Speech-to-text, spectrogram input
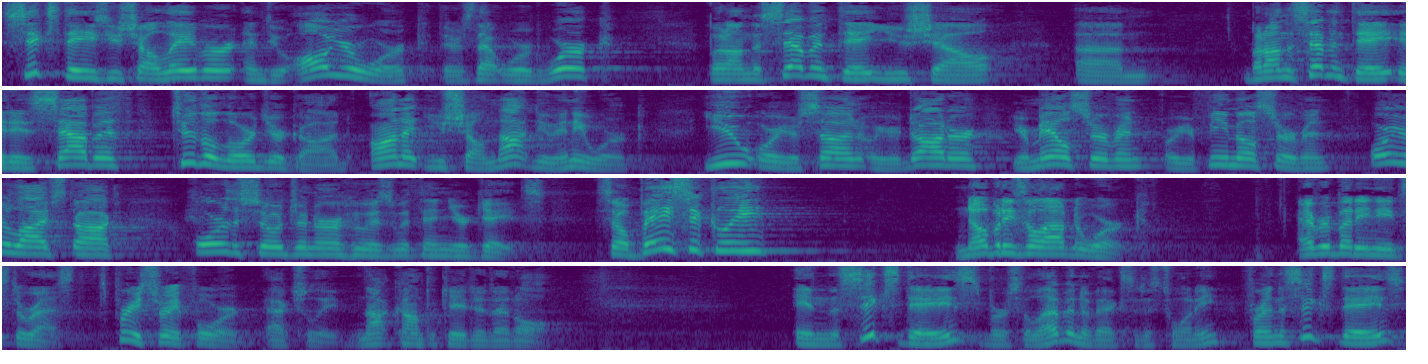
Six days you shall labor and do all your work. There's that word work. But on the seventh day you shall, um, but on the seventh day it is Sabbath to the Lord your God. On it you shall not do any work. You or your son or your daughter, your male servant or your female servant, or your livestock, or the sojourner who is within your gates. So basically, nobody's allowed to work. Everybody needs to rest. It's pretty straightforward, actually, not complicated at all. In the six days, verse 11 of Exodus 20, for in the six days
